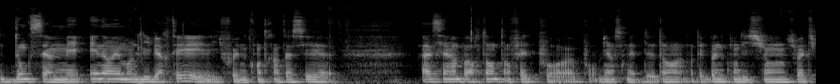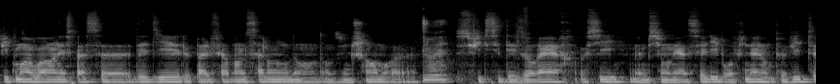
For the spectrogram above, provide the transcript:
Donc, ça me met énormément de liberté et il faut une contrainte assez, euh, assez importante en fait pour, euh, pour bien se mettre dedans dans des bonnes conditions. Tu vois, typiquement avoir un espace euh, dédié, ne pas le faire dans le salon ou dans, dans une chambre. Se fixer des horaires aussi, même si on est assez libre au final, on peut vite.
